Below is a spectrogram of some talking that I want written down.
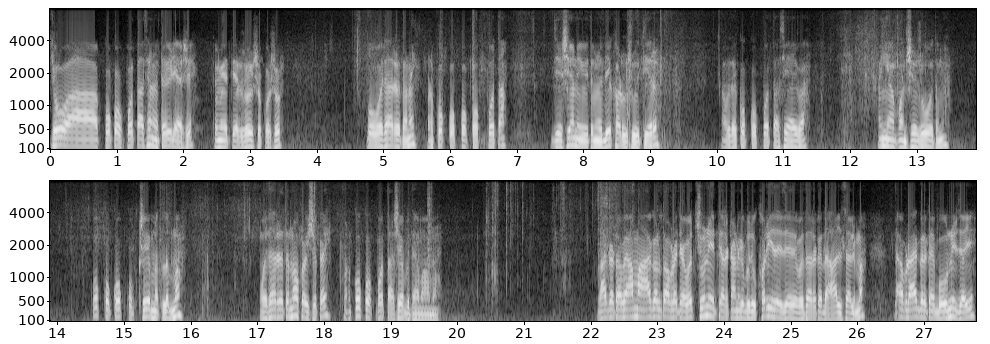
જો આ કોકો પોતા છે ને તળ્યા છે, તમે અત્યારે જોઈ શકો છો. બહુ વધારે તો નહીં, પણ કોક કોક કોક કોક પોતા જે છે ને એ તમને દેખાડું છું અત્યારે. આ બધા કોક કોક પોતા છે આવ્યા. અહીંયા પણ છે, જુઓ તમે. કોક કોક કોક છે મતલબમાં. વધારે તો ન કહી શકાય, પણ કોક કોક પોતા છે બધામાં આમાં. લાગટ હવે આમાં આગળ તો આપણે કંઈ વધશું નહીં ત્યારે કારણ કે બધું ખરીદાઈ જાય વધારે કદાચ હાલચાલમાં એટલે આપણે આગળ કાંઈ બહુ નહીં જઈએ.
